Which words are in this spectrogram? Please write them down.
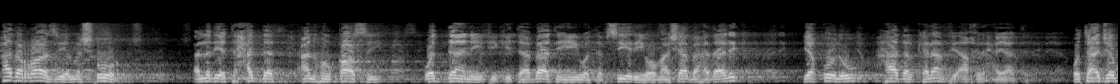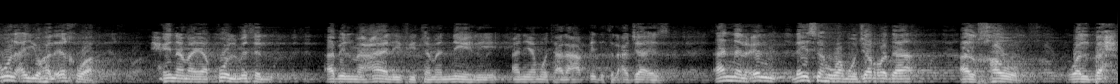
هذا الرازي المشهور الذي يتحدث عنه القاصي والداني في كتاباته وتفسيره وما شابه ذلك يقول هذا الكلام في آخر حياته. وتعجبون أيها الإخوة حينما يقول مثل أبي المعالي في تمنيه لأن يموت على عقيدة العجائز أن العلم ليس هو مجرد الخوض والبحث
